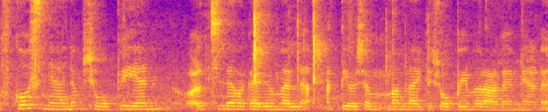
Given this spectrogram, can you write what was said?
ഓഫ് കോഴ്സ് ഞാനും ഷോപ്പ് ചെയ്യാൻ ചില്ലറ കാര്യമൊന്നുമല്ല അത്യാവശ്യം നന്നായിട്ട് ഷോപ്പ് ചെയ്യുന്ന ഒരാൾ തന്നെയാണ്.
